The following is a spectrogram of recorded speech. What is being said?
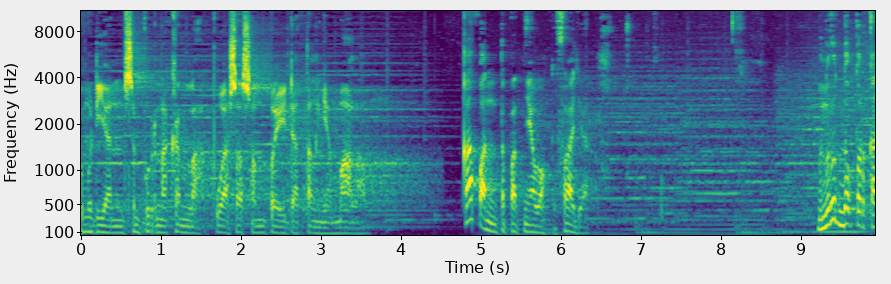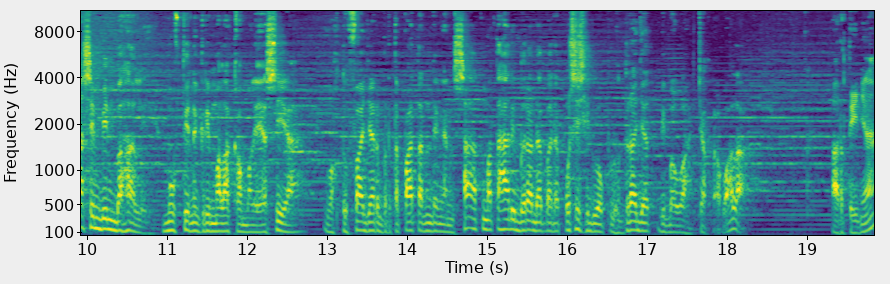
Kemudian sempurnakanlah puasa sampai datangnya malam. Kapan tepatnya waktu fajar? Menurut Dr. Kasim bin Bahali, Mufti Negeri Malaka, Malaysia, waktu fajar bertepatan dengan saat matahari berada pada posisi 20 derajat di bawah cakrawala. Artinya,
